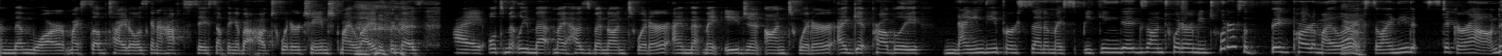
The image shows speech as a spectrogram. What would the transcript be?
a memoir, my subtitle is going to have to say something about how Twitter changed my life because I ultimately met my husband on Twitter. I met my agent on Twitter. I get probably 90% of my speaking gigs on Twitter. I mean, Twitter's a big part of my life, yeah. so I need to stick around.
